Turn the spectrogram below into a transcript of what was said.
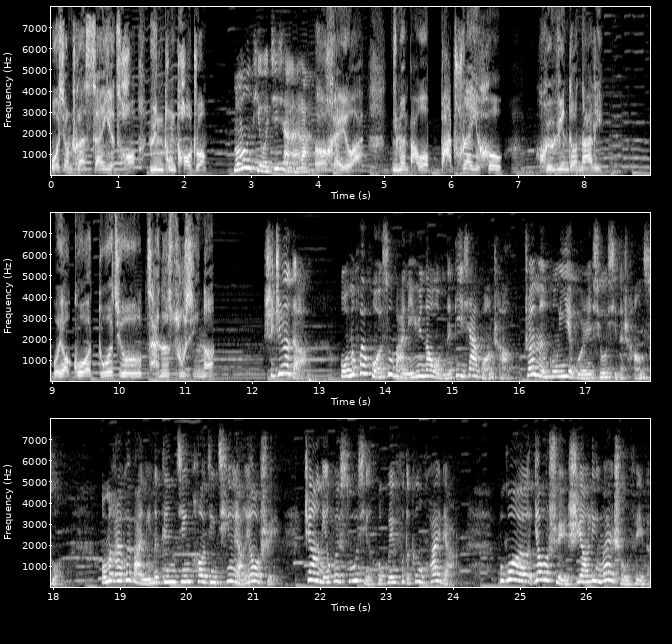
我想穿三叶草运动套装。没问题，我记下来了。呃，还有啊，你们把我拔出来以后会运到哪里？我要过多久才能苏醒呢？是这的，我们会火速把您运到我们的地下广场，专门供叶国人休息的场所。我们还会把您的根茎泡进清凉药水，这样您会苏醒和恢复的更快点儿。不过药水是要另外收费的，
